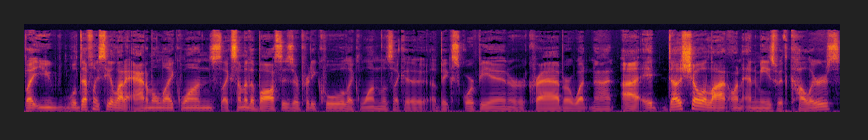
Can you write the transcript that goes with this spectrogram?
But you will definitely see a lot of animal like ones. Like some of the bosses are pretty cool. Like one was like a, a big scorpion or a crab or whatnot. Uh, it does show a lot on enemies with colors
